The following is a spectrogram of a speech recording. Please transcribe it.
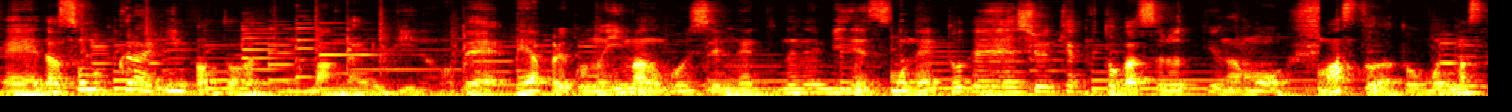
えー、だからそのくらいインパクトがあってるのが漫画 LP なので、やっぱりこの今のご時世ネットでね、ビジネスもネットで集客とかするっていうのはもうマストだと思います。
